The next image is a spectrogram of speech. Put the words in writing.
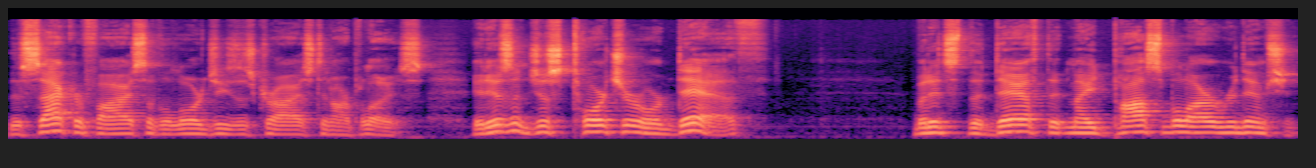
the sacrifice of the Lord Jesus Christ in our place. It isn't just torture or death, but it's the death that made possible our redemption.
